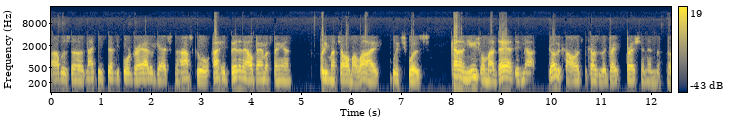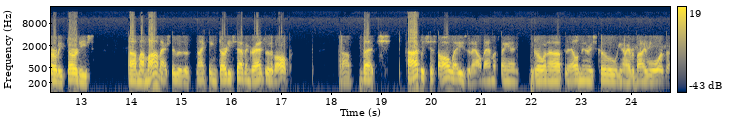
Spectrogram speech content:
I was a 1974 grad of Gadsden High School. I had been an Alabama fan pretty much all my life, which was kind of unusual. My dad did not go to college because of the Great Depression in the early 30s. Uh, my mom actually was a 1937 graduate of Auburn, uh, but I was just always an Alabama fan growing up in elementary school. You know, everybody wore the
